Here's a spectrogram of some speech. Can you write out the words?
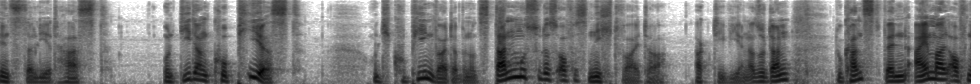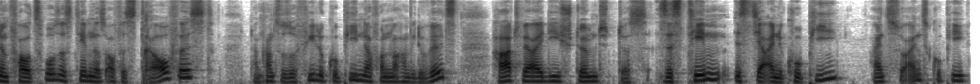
installiert hast und die dann kopierst und die Kopien weiter benutzt, dann musst du das Office nicht weiter aktivieren. Also dann Du kannst, wenn einmal auf einem V2-System das Office drauf ist, dann kannst du so viele Kopien davon machen, wie du willst. Hardware-ID stimmt, das System ist ja eine Kopie, 1 zu 1 Kopie.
